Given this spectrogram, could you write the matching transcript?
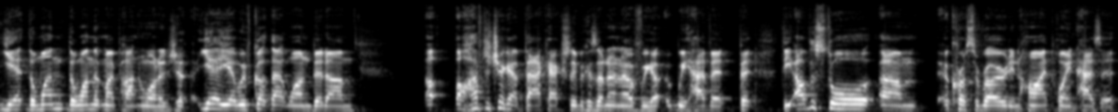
yeah, the one the one that my partner wanted. Yeah, yeah, we've got that one, but um. I'll have to check out back actually because I don't know if we we have it. But the other store um, across the road in High Point has it,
